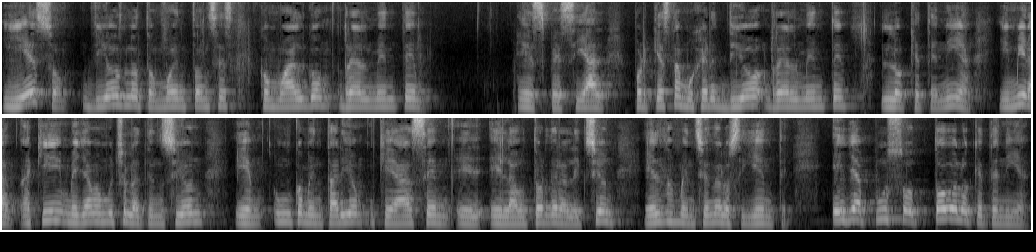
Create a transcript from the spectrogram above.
Y eso Dios lo tomó entonces como algo realmente especial, porque esta mujer dio realmente lo que tenía. Y mira, aquí me llama mucho la atención eh, un comentario que hace eh, el autor de la lección. Él nos menciona lo siguiente, ella puso todo lo que tenía,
